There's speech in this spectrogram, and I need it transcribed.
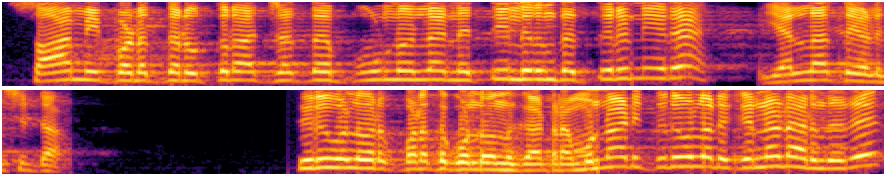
சாமி படத்தை ருத்ராட்சத்தை பூணுல நெத்தியில் இருந்த திருநீரை எல்லாத்தையும் அழிச்சிட்டான். திருவள்ளுவர் படத்தை கொண்டு வந்து காட்டுறான். முன்னாடி திருவள்ளுவருக்கு என்னடா இருந்தது?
